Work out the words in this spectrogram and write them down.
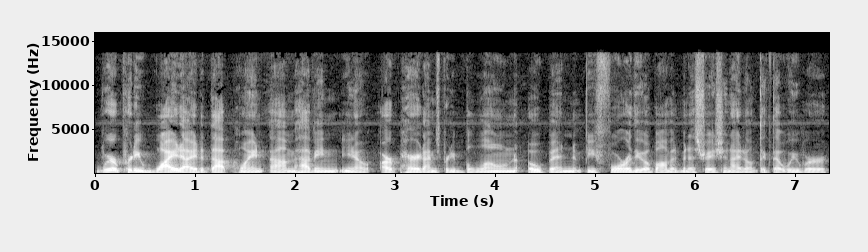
we were pretty wide eyed at that point, um, having you know our paradigms pretty blown open before the Obama administration. I don't think that we were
